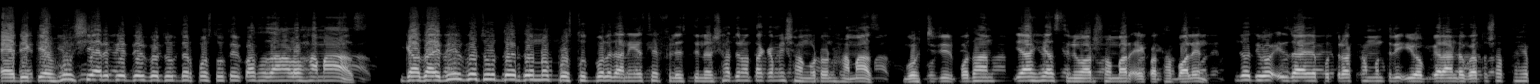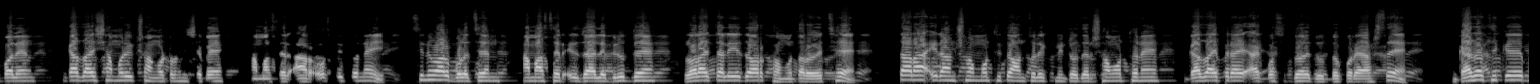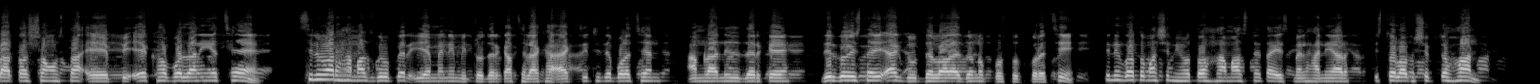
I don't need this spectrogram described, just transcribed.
এদিকে হুঁশিয়ারি দিয়ে দীর্ঘ যুদ্ধের প্রস্তুতির কথা জানালো হামাস। গাজায় দীর্ঘ যুদ্ধের জন্য প্রস্তুত বলে জানিয়েছে ফিলিস্তিনের স্বাধীনতাকামী সংগঠন হামাস। গোষ্ঠীটির প্রধান ইয়াহিয়া সিনোয়ার সোমবার কথা বলেন। যদিও ইসরায়েলের প্রতিরক্ষা মন্ত্রী ইয়ব গ্যালান্ড গত সপ্তাহে বলেন, গাজায় সামরিক সংগঠন হিসেবে হামাসের আর অস্তিত্ব নেই। সিনোয়ার বলেছেন, হামাসের ইসরায়েলের বিরুদ্ধে লড়াই চালিয়ে যাওয়ার ক্ষমতা রয়েছে। তারা ইরান সমর্থিত আঞ্চলিক মিত্রদের সমর্থনে গাজায় প্রায় এক বছর ধরে যুদ্ধ করে আসছে। গাজা থেকে বার্তা সংস্থা এএপি এ খবর জানিয়েছে সিনোয়ার হামাস গ্রুপের ইয়েমেনি মিত্রদের কাছে লেখা এক চিঠিতে বলেছেন, আমরা নিজেদেরকে দীর্ঘস্থায়ী এক যুদ্ধে লড়াইয়ের জন্য প্রস্তুত করেছি। তিনি গত মাসে নিহত হামাস নেতা ইসমাইল হানিয়ার স্থলাভিষিক্ত হন।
